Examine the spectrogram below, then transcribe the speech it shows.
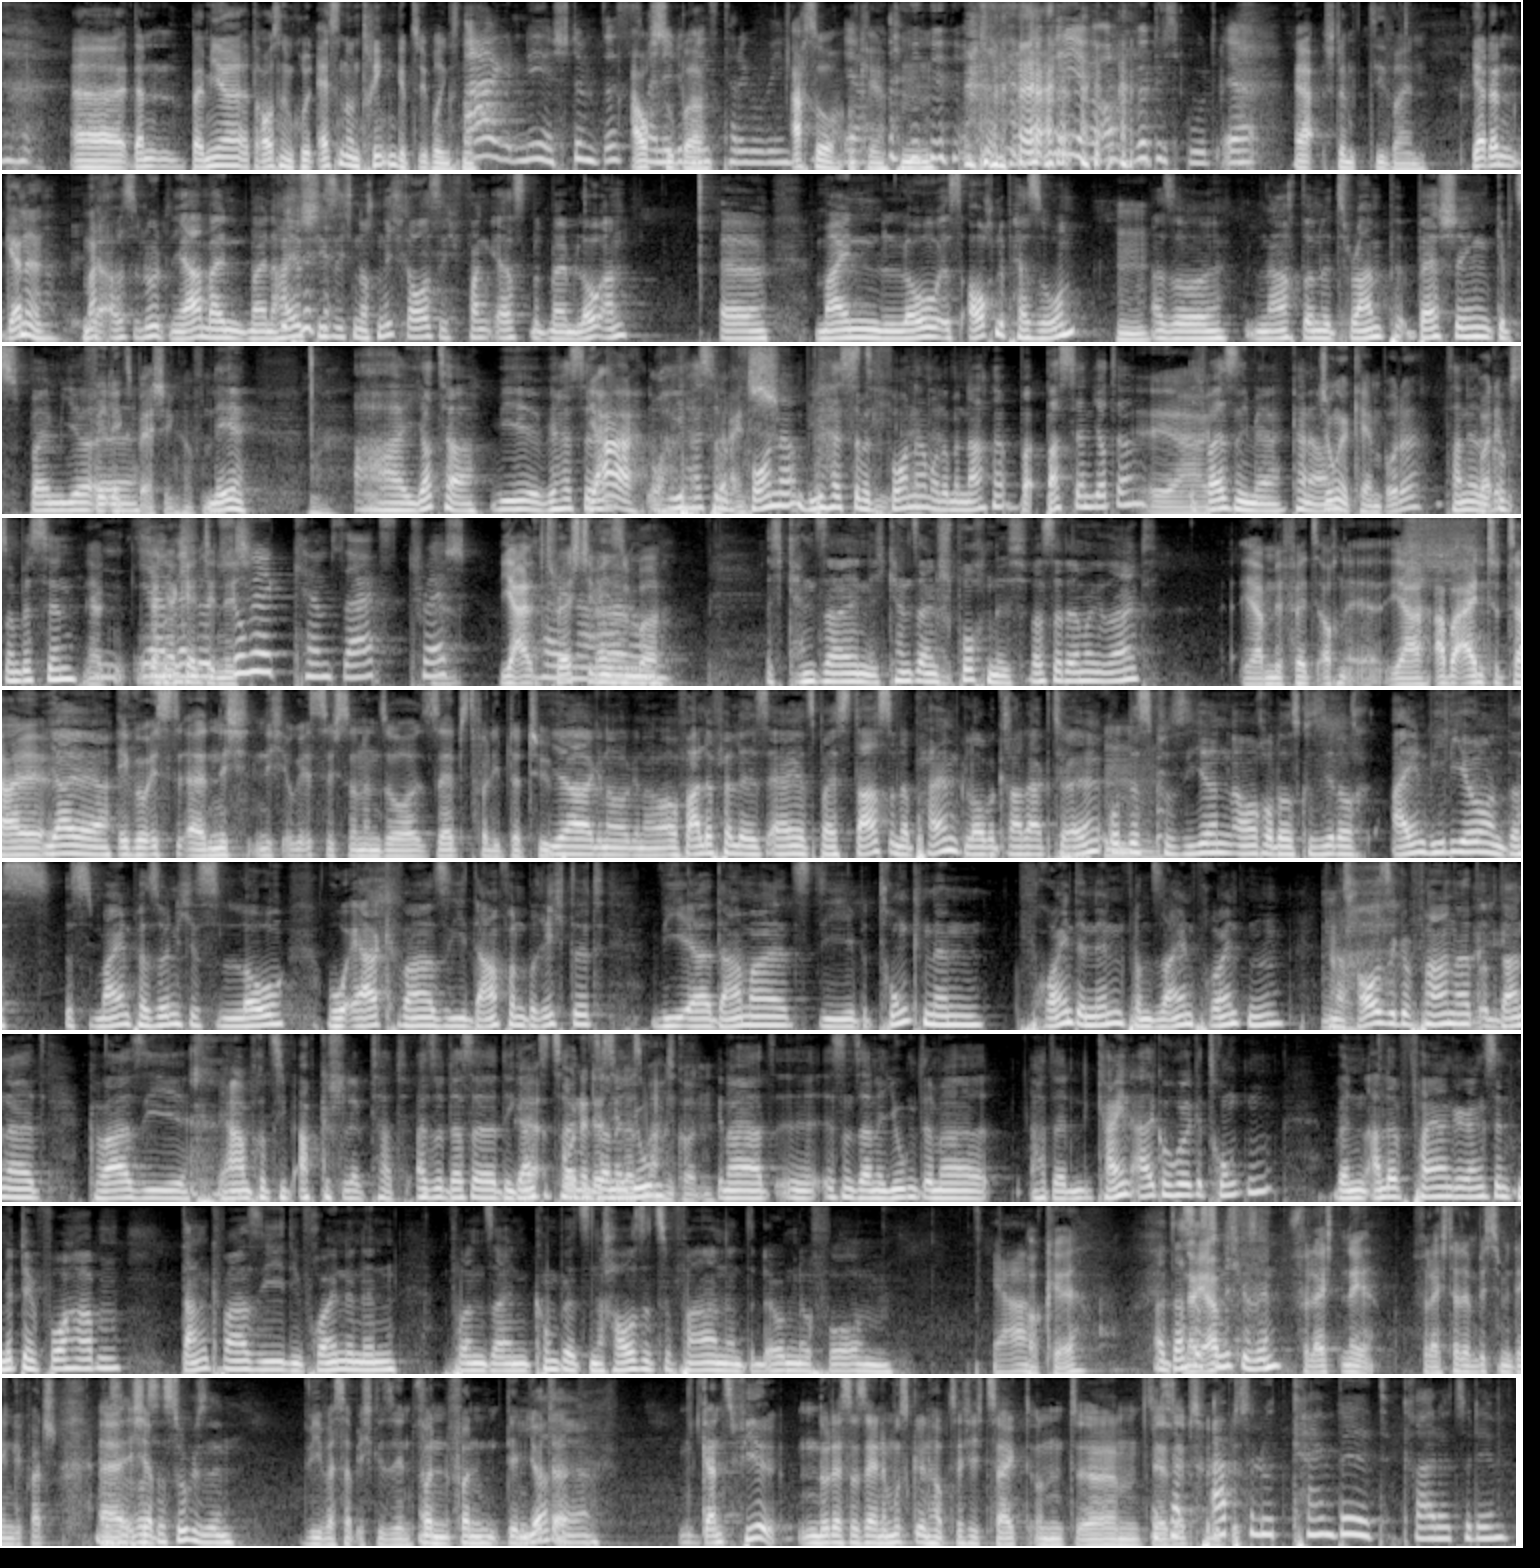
Äh, dann bei mir draußen im Grün. Essen und Trinken gibt es übrigens noch. Ah, nee, stimmt. Das ist Auch meine super. Lieblingskategorie. Ach so, Ja. okay. Hm. Finde ich aber auch wirklich gut. Ja. Ja, stimmt, die beiden. Ja, dann gerne. Mach. Ja, absolut. Ja, mein, mein High schieße ich noch nicht raus. Ich fange erst mit meinem Low an. Äh, mein Low ist auch eine Person. Hm. Also nach Donald Trump-Bashing gibt es bei mir. Felix äh, Bashing hoffentlich. Nee. Ah, Jotta. Wie, wie heißt der? Ja, oh, wie heißt er mit Vornamen? Wie heißt er mit Vornamen oder mit Nachnamen? Ba Bastian Jotta? Ja, Ich weiß nicht mehr. Keine Ahnung. Dschungelcamp, oder? Tanja, du guckst so ein bisschen. Ja, Ja, wenn kennt du ihn nicht. Dschungelcamp sagst, Trash. Ja, keine Trash TV Ahnung. super. Ich kenne seinen, ich kenn seinen Spruch nicht. Was hat er immer gesagt? Ja, mir fällt es auch, ne- ja, aber ein total Ja, ja, ja. Egoist, äh, nicht, nicht egoistisch, sondern so selbstverliebter Typ. Ja, genau, genau. Auf alle Fälle ist er jetzt bei Stars unter Palm, glaube ich, gerade aktuell. Und Mhm. es kursieren auch, oder es kursiert auch ein Video, und das ist mein persönliches Low, wo er quasi davon berichtet, wie er damals die betrunkenen Freundinnen von seinen Freunden nach Hause gefahren hat und dann halt quasi, ja, im Prinzip abgeschleppt hat. Also, dass er die ganze Ja, Zeit ohne, in seiner Jugend konnten. Genau, äh, ist in seiner Jugend immer, hat er kein Alkohol getrunken, wenn alle feiern gegangen sind, mit dem Vorhaben, dann quasi die Freundinnen von seinen Kumpels nach Hause zu fahren und in irgendeiner Form. Ja. Okay. Also das Naja, hast du nicht gesehen? Vielleicht, nee, vielleicht hat er ein bisschen mit denen gequatscht. Was, Äh, ich was hab, hast du gesehen? wie, was habe ich gesehen? Von, von dem Jota. ja. Ganz viel. Nur, dass er seine Muskeln hauptsächlich zeigt und ähm, sehr ich habe selbstverliebt ist. absolut kein Bild gerade zu dem.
